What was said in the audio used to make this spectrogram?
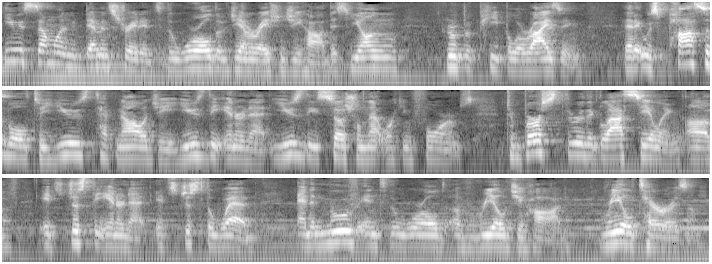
He was someone who demonstrated to the world of Generation Jihad, this young group of people arising, that it was possible to use technology, use the internet, use these social networking forums to burst through the glass ceiling of it's just the internet, it's just the web, and then move into the world of real jihad, real terrorism.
